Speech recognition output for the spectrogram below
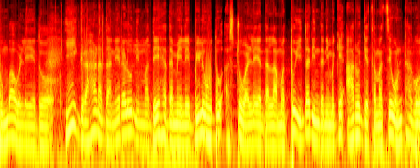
ತುಂಬ ಒಳ್ಳೆಯದು. ಈ ಗ್ರಹಣದ ನೆರಳು ನಿಮ್ಮ ದೇಹದ ಮೇಲೆ ಬೀಳುವುದು ಅಷ್ಟು ಒಳ್ಳೆಯದಲ್ಲ ಮತ್ತು ಇದರಿಂದ ನಿಮಗೆ ಆರೋಗ್ಯ ಸಮಸ್ಯೆ ಉಂಟಾಗುವ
